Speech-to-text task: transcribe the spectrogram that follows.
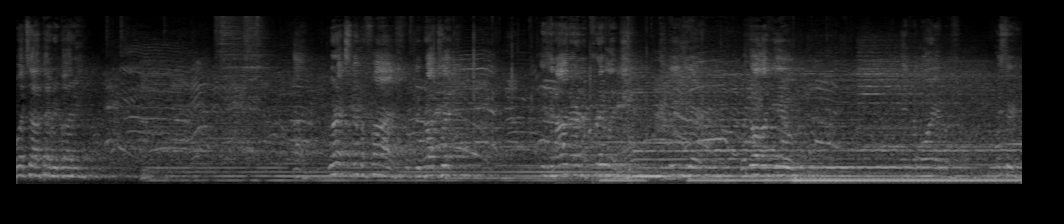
What's up, everybody? Uh, we're Ex Number Five from New Brunswick. It's an honor and a privilege to be here with all of you in memoriam of Mr.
